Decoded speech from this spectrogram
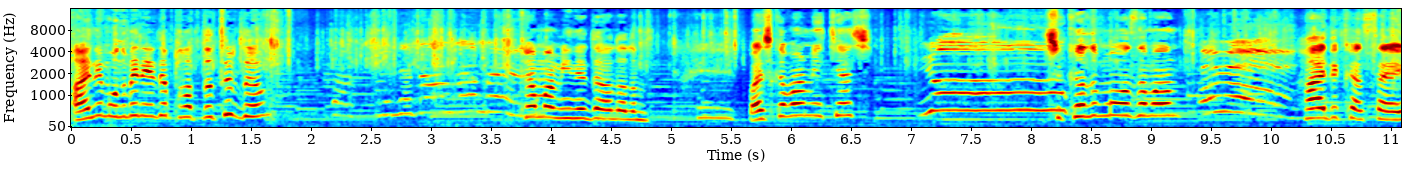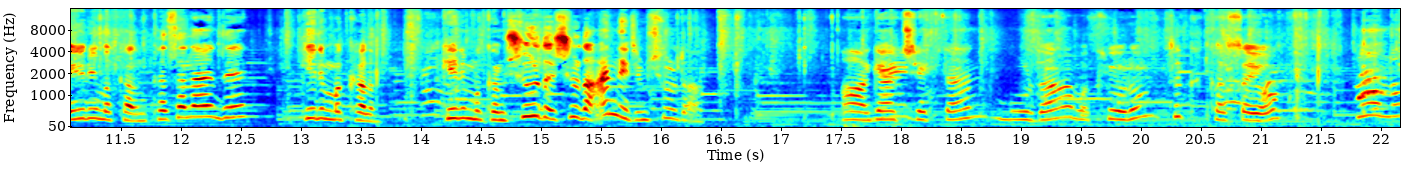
Annem onu ben evde patlatırdım. Bak yine de alalım. Tamam yine de alalım. Başka var mı ihtiyaç? Yok. Çıkalım mı o zaman? Evet. Hadi kasaya yürüyün bakalım. Kasa nerede? Gelin bakalım. Gelin bakalım. Şurada şurada. Anneciğim şurada. Aa gerçekten burada bakıyorum. Tık kasa yok. Ne oldu?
